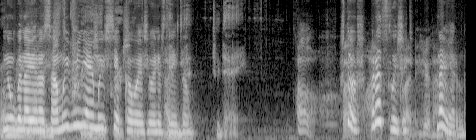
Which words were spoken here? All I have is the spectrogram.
Ну, вы, наверное, самый вменяемый из всех, кого я сегодня встретил. Что ж, рад слышать. Наверное.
